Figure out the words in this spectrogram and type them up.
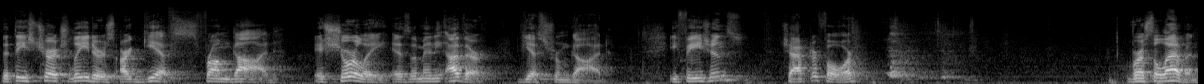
that these church leaders are gifts from God, as surely as the many other gifts from God. Ephesians chapter 4, verse 11.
